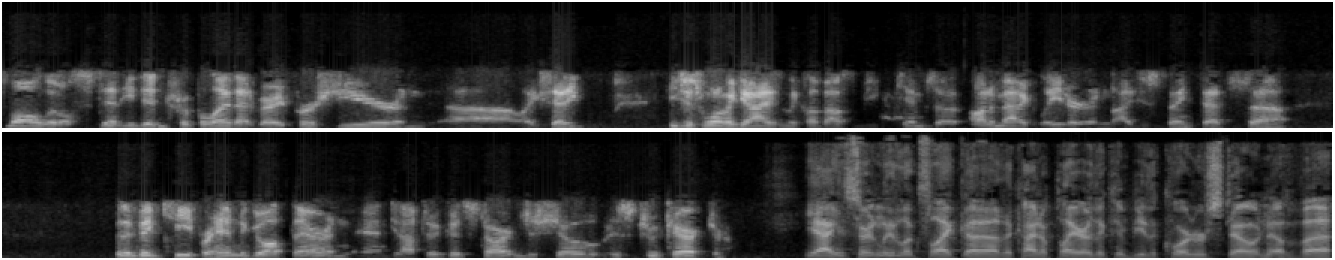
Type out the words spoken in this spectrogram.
small little stint he did in AAA that very first year. And uh, like I said, he, he's just one of the guys in the clubhouse that becomes an automatic leader. And I just think that's uh, been a big key for him to go up there and, and get off to a good start and just show his true character. Yeah, he certainly looks like uh, the kind of player that can be the cornerstone of uh,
